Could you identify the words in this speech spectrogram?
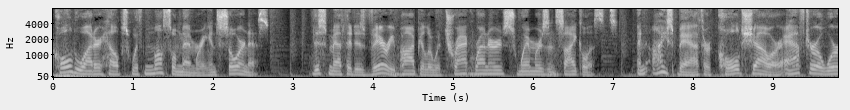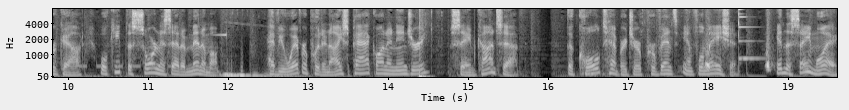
Cold water helps with muscle memory and soreness. This method is very popular with track runners, swimmers, and cyclists. An ice bath or cold shower after a workout will keep the soreness at a minimum. Have you ever put an ice pack on an injury? Same concept. The cold temperature prevents inflammation. In the same way,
